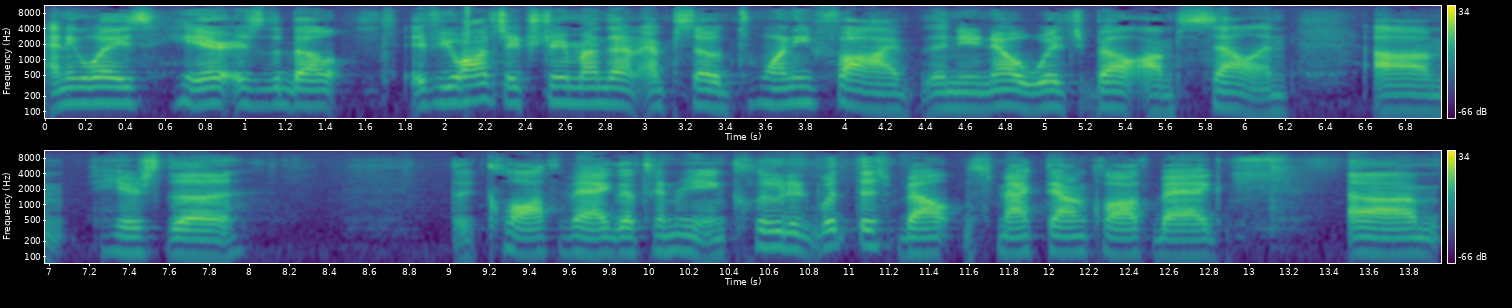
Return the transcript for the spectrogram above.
Anyways, here is the belt. If you watched Extreme Rundown episode 25, then you know which belt I'm selling. Um, here's the the cloth bag that's going to be included with this belt, the SmackDown cloth bag. Um,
